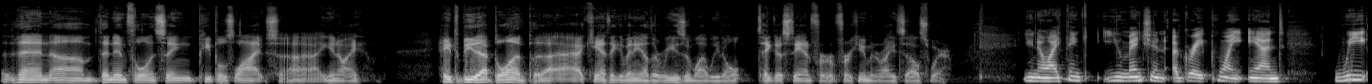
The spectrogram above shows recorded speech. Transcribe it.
than um, than influencing people's lives. Uh, you know, I hate to be that blunt, but I, I, can't think of any other reason why we don't take a stand for for human rights elsewhere. You know, I think you mentioned a great point, and we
